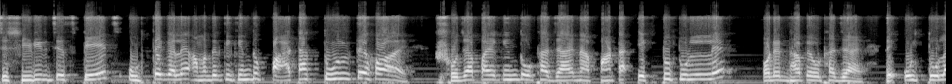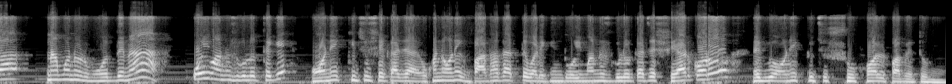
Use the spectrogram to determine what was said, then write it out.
যে সিঁড়ির যে স্টেজ উঠতে গেলে আমাদেরকে কিন্তু পাটা তুলতে হয়। সোজা পায়ে কিন্তু ওঠা যায় না, পাটা একটু তুললে পরের ধাপে ওঠা যায়। তাই ওই তোলা নামানোর মধ্যে না, ওই মানুষগুলোর থেকে অনেক কিছু শেখা যায়। ওখানে অনেক বাধা থাকতে পারে, কিন্তু ওই মানুষগুলোর কাছে শেয়ার করো, দেখবে অনেক কিছু সুফল পাবে তুমি।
